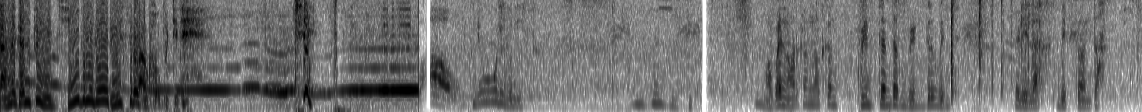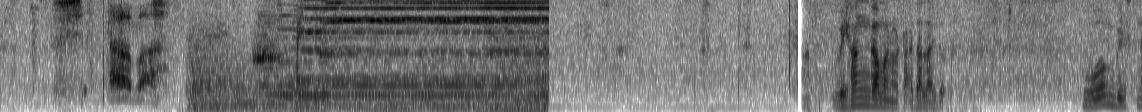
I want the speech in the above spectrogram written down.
ನನಗಂತೂ ಈ ಜೀವನದೇ ಬೇಸರ ಆಗಿ ಹೋಗ್ಬಿಟ್ಟಿದೆ ಬ್ಯೂಟಿಫುಲ್. ಮೊಬೈಲ್ ನೋಡ್ಕೊಂಡು ನೋಡ್ಕೊಂಡು ಬಿದ್ದಂತ ಬಿದ್ದರು ಬಿದ್ದು ಹೇಳಿಲ್ಲ ಬಿತ್ತು ಅಂತ. ವಿಹಂಗಮ ನೋಟ, ಅದಲ್ಲ ಇದು. ಓಂ ಬೀಚ್ನ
